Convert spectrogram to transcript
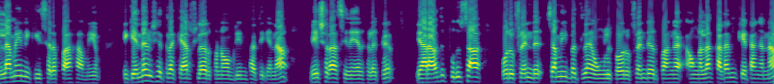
எல்லாமே இன்னைக்கு சிறப்பாக அமையும். இன்னைக்கு எந்த விஷயத்துல கேர்ஃபுல்லா இருக்கணும் அப்படின்னு பாத்தீங்கன்னா மேஷராசி நேர்களுக்கு யாராவது புதுசா ஒரு ஃப்ரெண்டு சமீபத்துல உங்களுக்கு ஒரு ஃப்ரெண்டு இருப்பாங்க அவங்க எல்லாம் கடன் கேட்டாங்கன்னா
